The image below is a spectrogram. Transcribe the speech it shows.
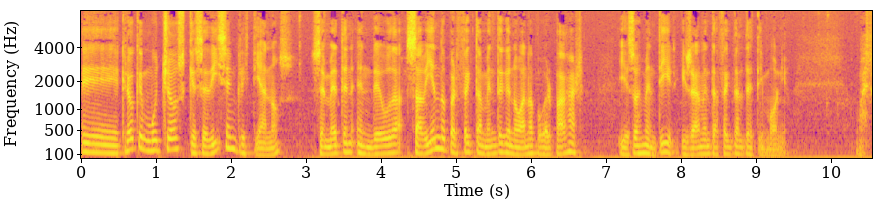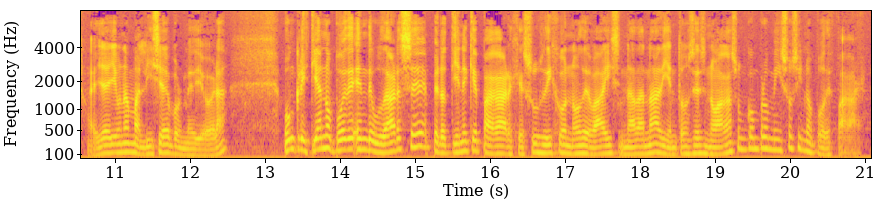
eh, creo que muchos que se dicen cristianos se meten en deuda sabiendo perfectamente que no van a poder pagar. Y eso es mentir y realmente afecta al testimonio. Bueno, ahí hay una malicia de por medio, ¿verdad? Un cristiano puede endeudarse, pero tiene que pagar. Jesús dijo, no debáis nada a nadie, entonces no hagas un compromiso si no puedes pagar.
